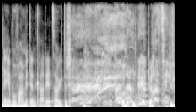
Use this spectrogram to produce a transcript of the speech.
naja, wo waren wir denn gerade? Jetzt habe ich das. du hast dich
